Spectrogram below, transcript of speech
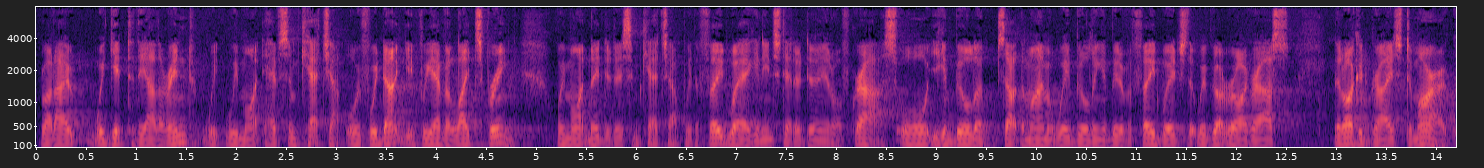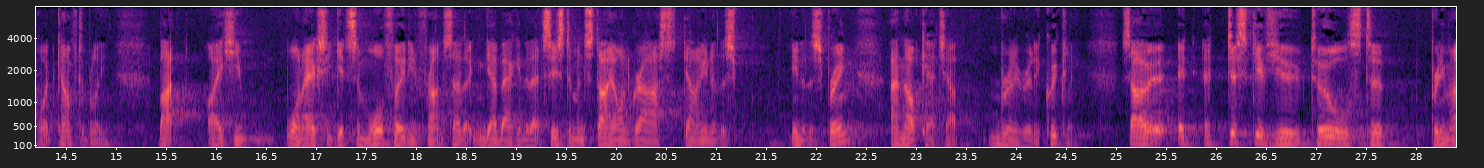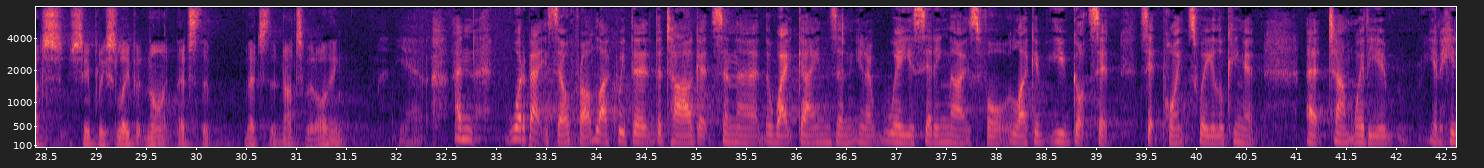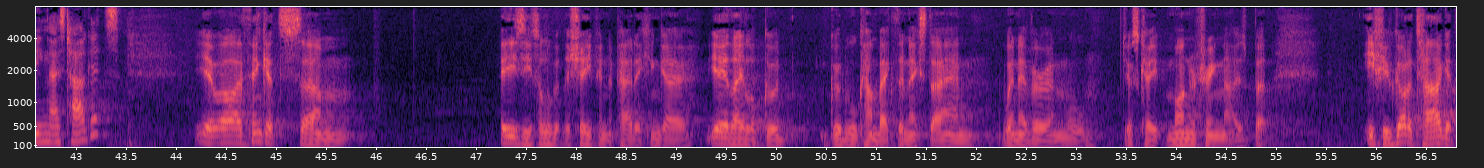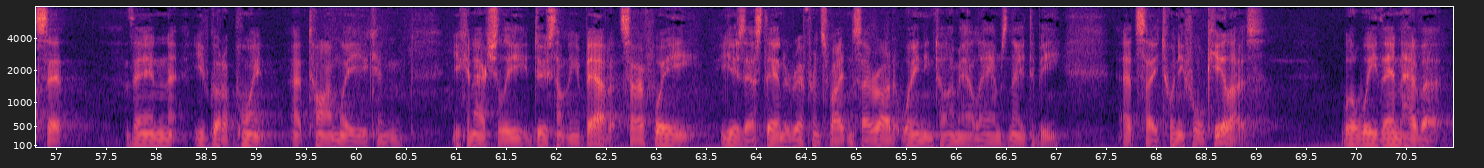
righto, we get to the other end, we, we might have some catch up. Or if we don't, if we have a late spring, we might need to do some catch up with a feed wagon instead of doing it off grass. Or you can build a, so at the moment we're building a bit of a feed wedge that we've got ryegrass that I could graze tomorrow quite comfortably. But I actually want to actually get some more feed in front so they can go back into that system and stay on grass going into the, into the spring and they'll catch up really, really quickly. So it, it, it just gives you tools to pretty much simply sleep at night. That's the that's the nuts of it, I think. Yeah. And what about yourself, Rob? Like with the, the targets and the, the weight gains and, you know, where you're setting those for? Like if you've got set set points where you're looking at, at um, whether you're, you know, hitting those targets? Yeah, well, I think it's um, easy to look at the sheep in the paddock and go, yeah, they look good. Good, we'll come back the next day and whenever and we'll just keep monitoring those. But if you've got a target set, then you've got a point at time where you can you can actually do something about it. So if we use our standard reference weight and say, right, at weaning time our lambs need to be at say 24 kilos, well, we then have a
